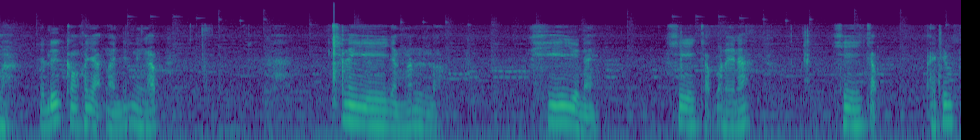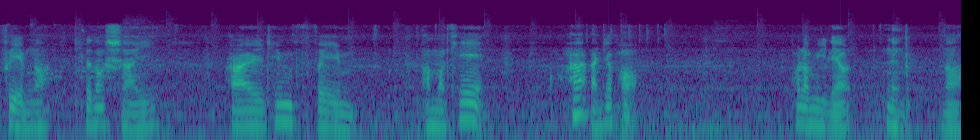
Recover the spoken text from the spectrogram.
มาเดี๋ยวลื้อกองขยะหน่อยนิดนึงครับเคลอย่างนั้นเหรอเคอยู่ไหนเคกับอะไรนะเคกับไอเทมเฟรมเนาะที่เราต้องใช้ไอเทมเฟรมเอามาแค่ห้าอันก็พอเพราะเรามีแล้วหนึ่งเนาะ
